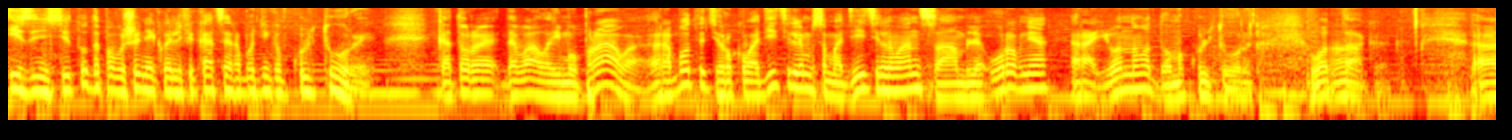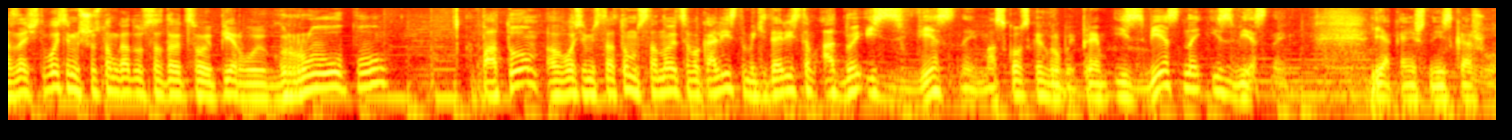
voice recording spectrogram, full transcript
из Института повышения квалификации работников культуры, которое давало ему право работать руководителем самодеятельного ансамбля уровня районного дома культуры. Вот так. А, Значит, в 86 году создает свою первую группу. Потом в 88-м становится вокалистом и гитаристом одной известной московской группы. Прям известной-известной. Я, конечно, не скажу,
